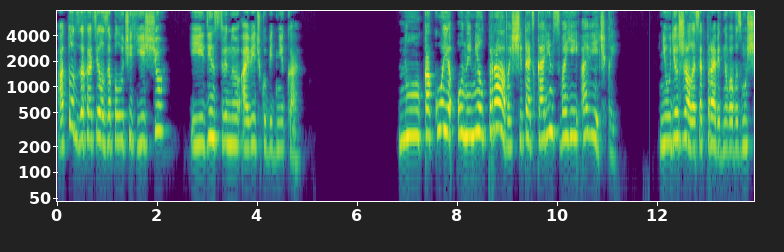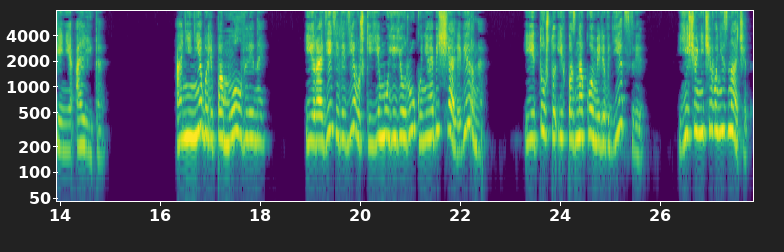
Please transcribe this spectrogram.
а тот захотел заполучить еще и единственную овечку бедняка. Но какое он имел право считать Карин своей овечкой? Не удержалась от праведного возмущения Алита. Они не были помолвлены, и родители девушки ему ее руку не обещали, верно? И то, что их познакомили в детстве, еще ничего не значит.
